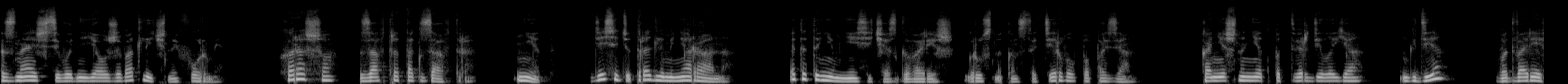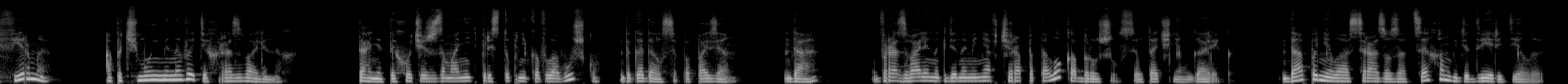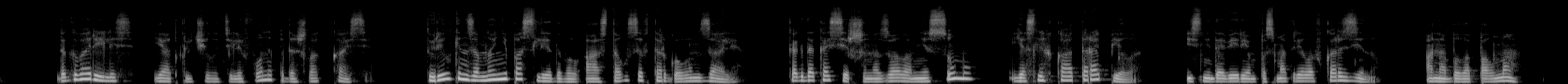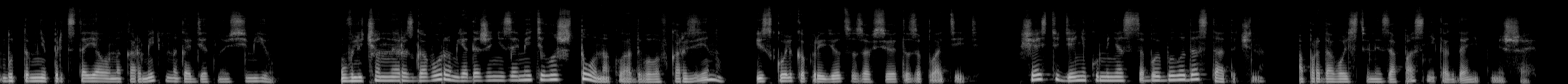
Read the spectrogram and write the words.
«Знаешь, сегодня я уже в отличной форме». «Хорошо», Завтра так завтра. Нет, десять утра для меня рано. Это ты не мне сейчас говоришь, грустно констатировал Папазян. Конечно, нет, подтвердила я. Где? Во дворе фирмы? А почему именно в этих развалинах? Таня, ты хочешь заманить преступника в ловушку? Догадался Папазян. Да. В развалины, где на меня вчера потолок обрушился, уточнил Гарик. Да, поняла, сразу за цехом, где двери делают. Договорились. Я отключила телефон и подошла к кассе. Турилкин за мной не последовал, а остался в торговом зале. Когда кассирша назвала мне сумму, я слегка оторопела и с недоверием посмотрела в корзину. Она была полна, будто мне предстояло накормить многодетную семью. Увлеченная разговором, я даже не заметила, что накладывала в корзину и сколько придется за все это заплатить. К счастью, денег у меня с собой было достаточно, а продовольственный запас никогда не помешает.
